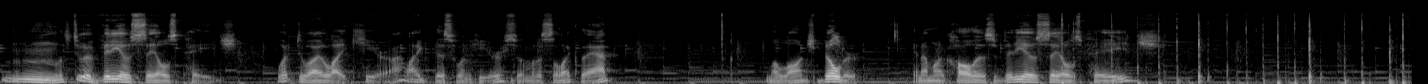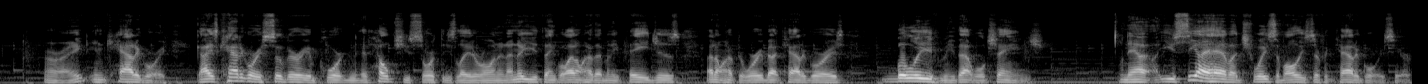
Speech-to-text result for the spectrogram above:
hmm, let's do a video sales page. What do I like here? I like this one here so I'm going to select that. I'm going to launch builder and I'm going to call this video sales page all right in category. Guys category is so very important. It helps you sort these later on. And I know you think well I don't have that many pages. I don't have to worry about categories. Believe me that will change. Now you see I have a choice of all these different categories here.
